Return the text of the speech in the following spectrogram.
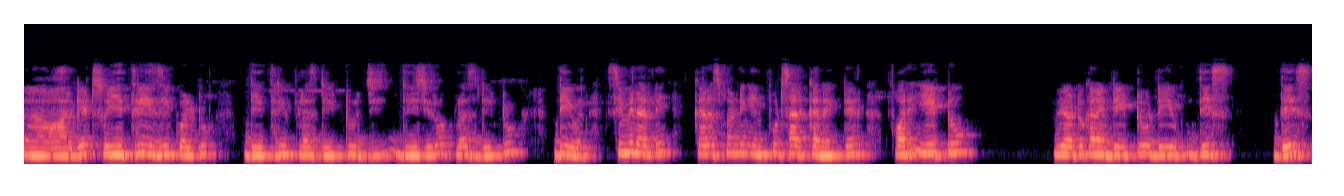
uh, gate. So e3 is equal to d3 plus d2 d0 plus d2 d1 similarly corresponding inputs are connected for e2 we have to connect d2 d this this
